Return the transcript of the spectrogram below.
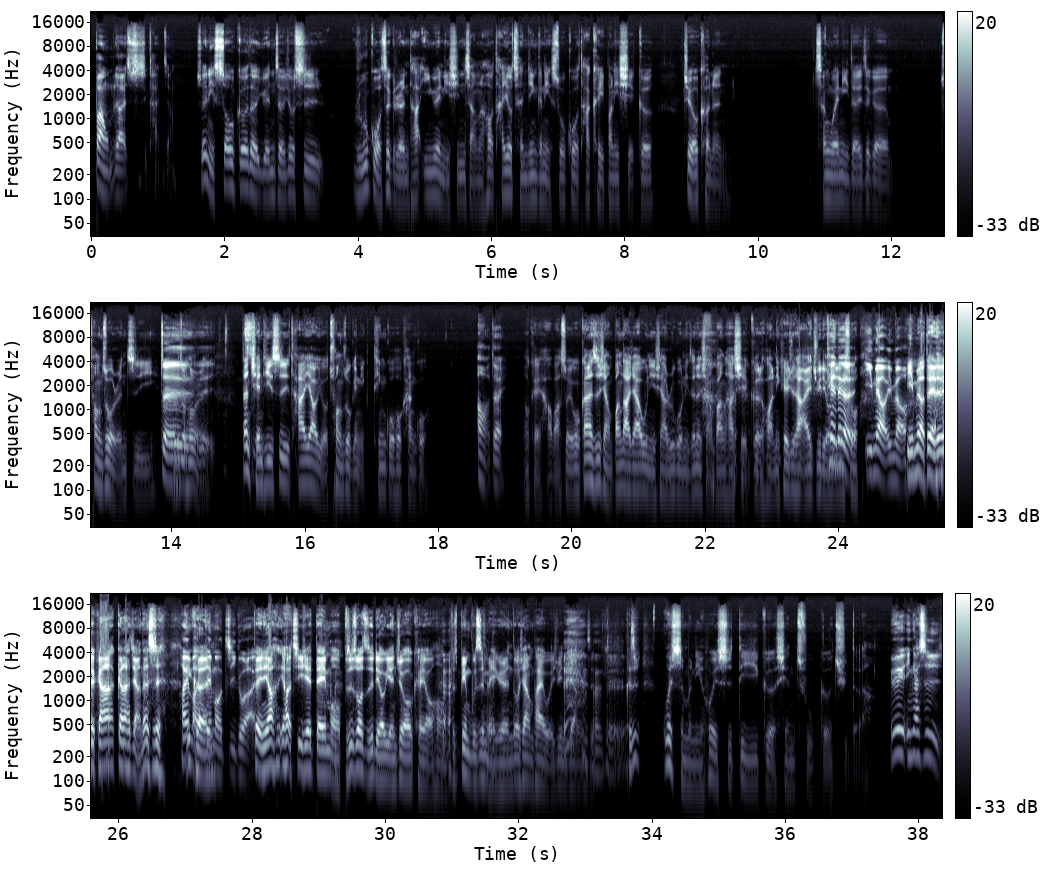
不然我们就来试试看这样。所以你收歌的原则就是，如果这个人他音乐你欣赏，然后他又曾经跟你说过他可以帮你写歌，就有可能成为你的这个创作人之一，对对对，但前提是他要有创作给你听过或看过。哦对，OK，好吧，所以我刚才是想帮大家问一下，如果你真的想帮他写歌的话，你可以去他 IG 留言说 email email，email，对对对，跟他跟他讲，但是你可能 demo 寄过来。对，你要要寄一些 demo，不是说只是留言就 OK 哦，吼不是，并不是每个人都像派伟俊这样子。嗯 对对对，可是为什么你会是第一个先出歌曲的啊？因为应该是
